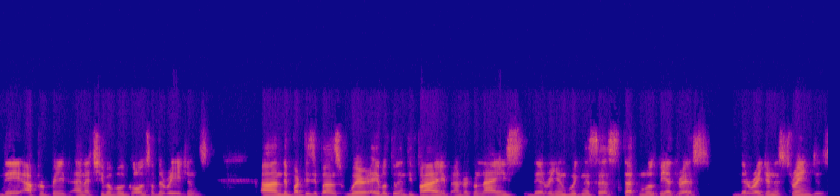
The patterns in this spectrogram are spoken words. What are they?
the appropriate and achievable goals of the regions. And the participants were able to identify and recognize the region weaknesses that must be addressed, the region strengths,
